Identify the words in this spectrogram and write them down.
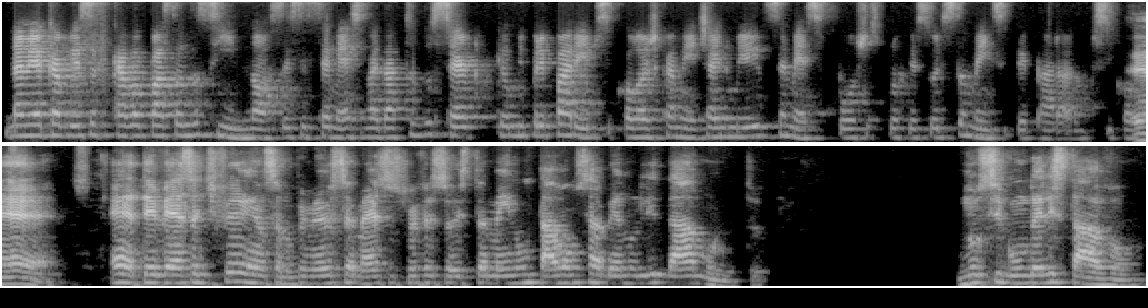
na minha cabeça ficava passando assim, nossa, esse semestre vai dar tudo certo porque eu me preparei psicologicamente. Aí no meio do semestre, poxa, os professores também se prepararam psicologicamente. É, é teve essa diferença. No primeiro semestre, os professores também não estavam sabendo lidar muito. No segundo, eles estavam.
